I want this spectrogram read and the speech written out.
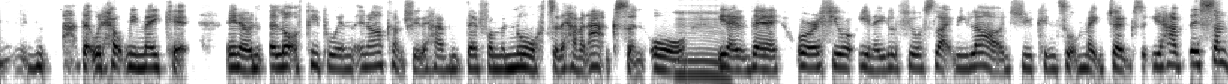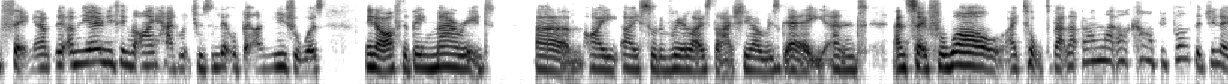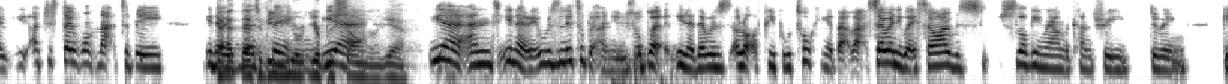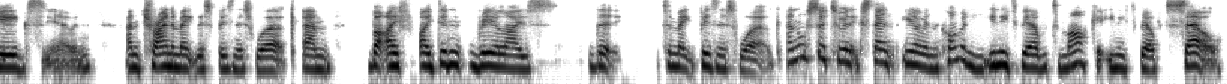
that would help me make it you know a lot of people in in our country they have they're from the north so they have an accent or mm. you know they're or if you're you know if you're slightly large you can sort of make jokes that you have there's something and the only thing that i had which was a little bit unusual was you know after being married um, I I sort of realized that actually I was gay, and and so for a while I talked about that, but I'm like, oh, I can't be bothered. You know, I just don't want that to be you know that, that to be thing. your, your persona yeah. yeah. Yeah and you know it was a little bit unusual but you know there was a lot of people talking about that. So anyway so i was slogging around the country doing gigs you know and and trying to make this business work. Um but i i didn't realize that to make business work. And also to an extent you know in the comedy you need to be able to market you need to be able to sell.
